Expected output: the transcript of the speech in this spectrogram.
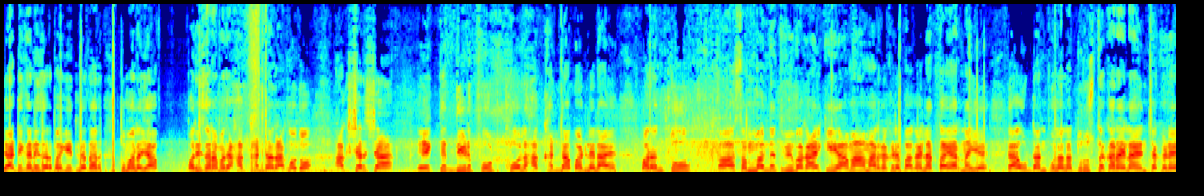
या ठिकाणी जर बघितलं तर तुम्हाला ह्या परिसरामध्ये हा खड्डा दाखवतो. अक्षरशः एक ते दीड फूट खोल हा खड्डा पडलेला आहे. परंतु संबंधित विभाग आहे की या महामार्गाकडे बघायला तयार नाही आहे ह्या उड्डाणपुलाला दुरुस्त करायला यांच्याकडे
